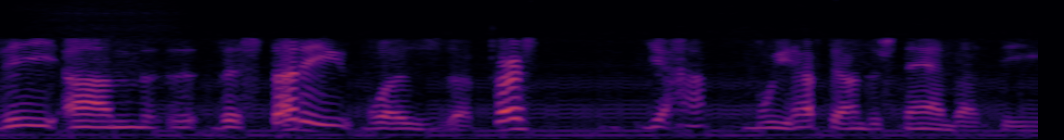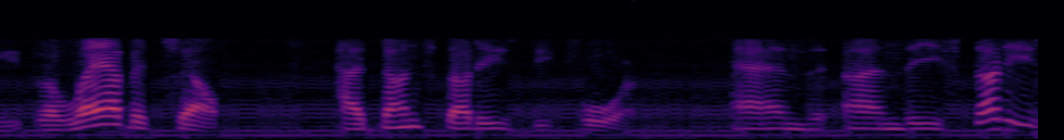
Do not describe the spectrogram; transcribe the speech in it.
the um, the study was uh, first. Have, we have to understand that the, the lab itself had done studies before, and and the studies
